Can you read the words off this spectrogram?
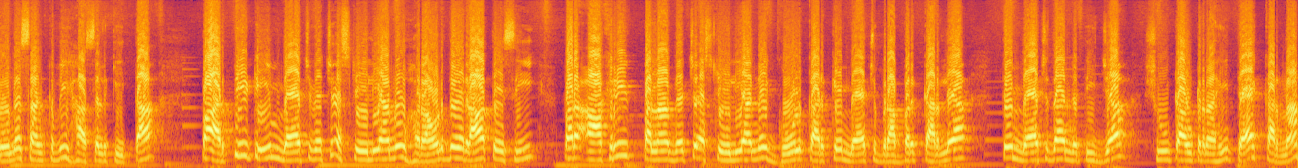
ਬੋਨਸ ਅੰਕ ਵੀ ਹਾਸਲ ਕੀਤਾ। ਭਾਰਤੀ ਟੀਮ ਮੈਚ ਵਿੱਚ ਆਸਟ੍ਰੇਲੀਆ ਨੂੰ ਹਰਾਉਣ ਦੇ ਰਾਹ ਤੇ ਸੀ, ਪਰ ਆਖਰੀ ਪਲਾਂ ਵਿੱਚ ਆਸਟ੍ਰੇਲੀਆ ਨੇ ਗੋਲ ਕਰਕੇ ਮੈਚ ਬਰਾਬਰ ਕਰ ਲਿਆ ਤੇ ਮੈਚ ਦਾ ਨਤੀਜਾ ਸ਼ੂਟ ਆਊਟ ਰਾਹੀਂ ਤੈਅ ਕਰਨਾ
